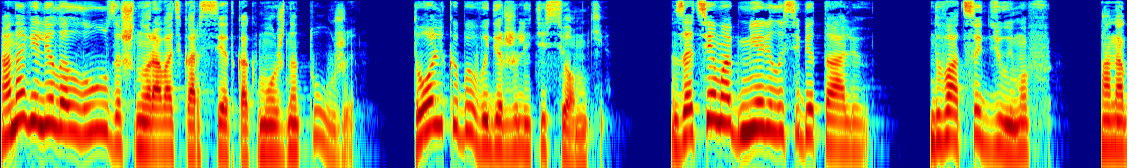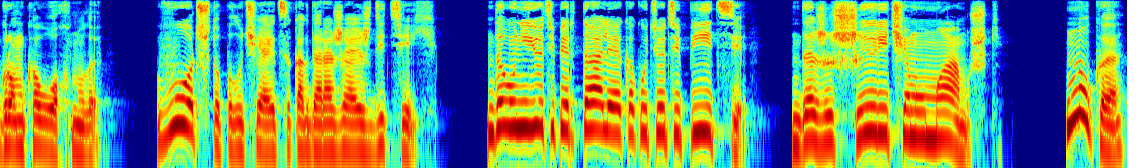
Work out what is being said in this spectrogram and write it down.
она велела Лу зашнуровать корсет как можно туже, только бы выдержали тесемки. Затем обмерила себе талию. Двадцать дюймов. Она громко охнула. Вот что получается, когда рожаешь детей. Да у нее теперь талия, как у тети Питти, даже шире, чем у мамушки. Ну-ка,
